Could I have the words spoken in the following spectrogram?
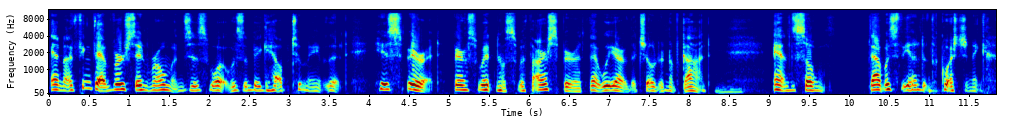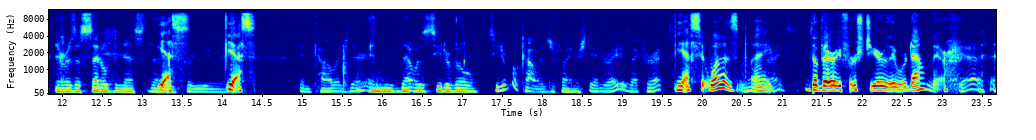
and I think that verse in Romans is what was a big help to me that his spirit bears witness with our spirit that we are the children of God. Mm-hmm. And so that was the end of the questioning. There was a settledness yes. for you. Yes in college there, and that was Cedarville Cedarville College, if I understand right. Is that correct? Yes, it was. My right. the very first year they were down there. yeah.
